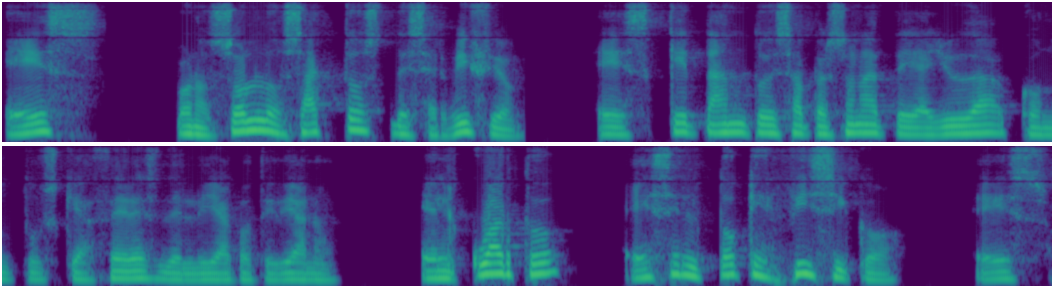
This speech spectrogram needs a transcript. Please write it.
es, bueno, son los actos de servicio. Es qué tanto esa persona te ayuda con tus quehaceres del día cotidiano. El cuarto es el toque físico. Es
